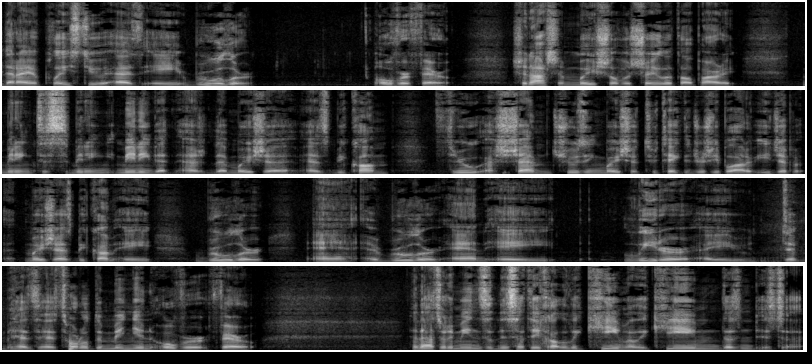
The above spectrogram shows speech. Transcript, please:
that I have placed you as a ruler over Pharaoh. Meaning, to, meaning, meaning that that Moshe has become through Hashem choosing Moshe to take the Jewish people out of Egypt. Moshe has become a ruler, and a ruler and a leader, a has has total dominion over Pharaoh and that's what it means. Nisatich alikim. Alikim doesn't. It's a,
